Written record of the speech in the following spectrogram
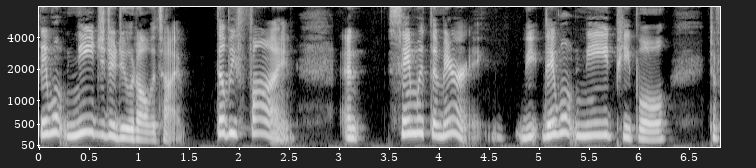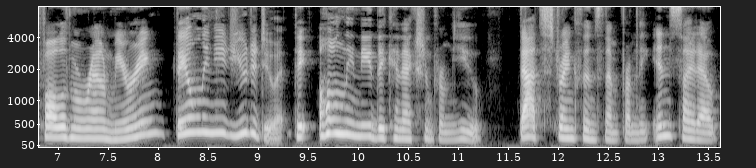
they won't need you to do it all the time. They'll be fine. And same with the mirroring. They won't need people to follow them around mirroring, they only need you to do it. They only need the connection from you. That strengthens them from the inside out,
